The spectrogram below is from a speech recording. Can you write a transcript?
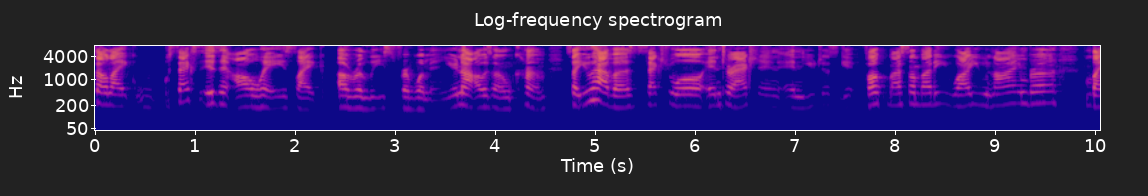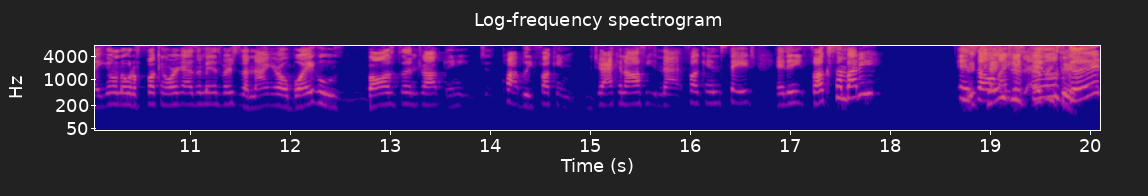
So like sex isn't always like a release for women. You're not always gonna come. So you have a sexual interaction and you just get fucked by somebody while you nine, bruh. Like you don't know what a fucking orgasm is versus a nine year old boy whose balls done dropped and he just probably fucking jacking off in that fucking stage and then he fucks somebody. And It so like it feels everything. good.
